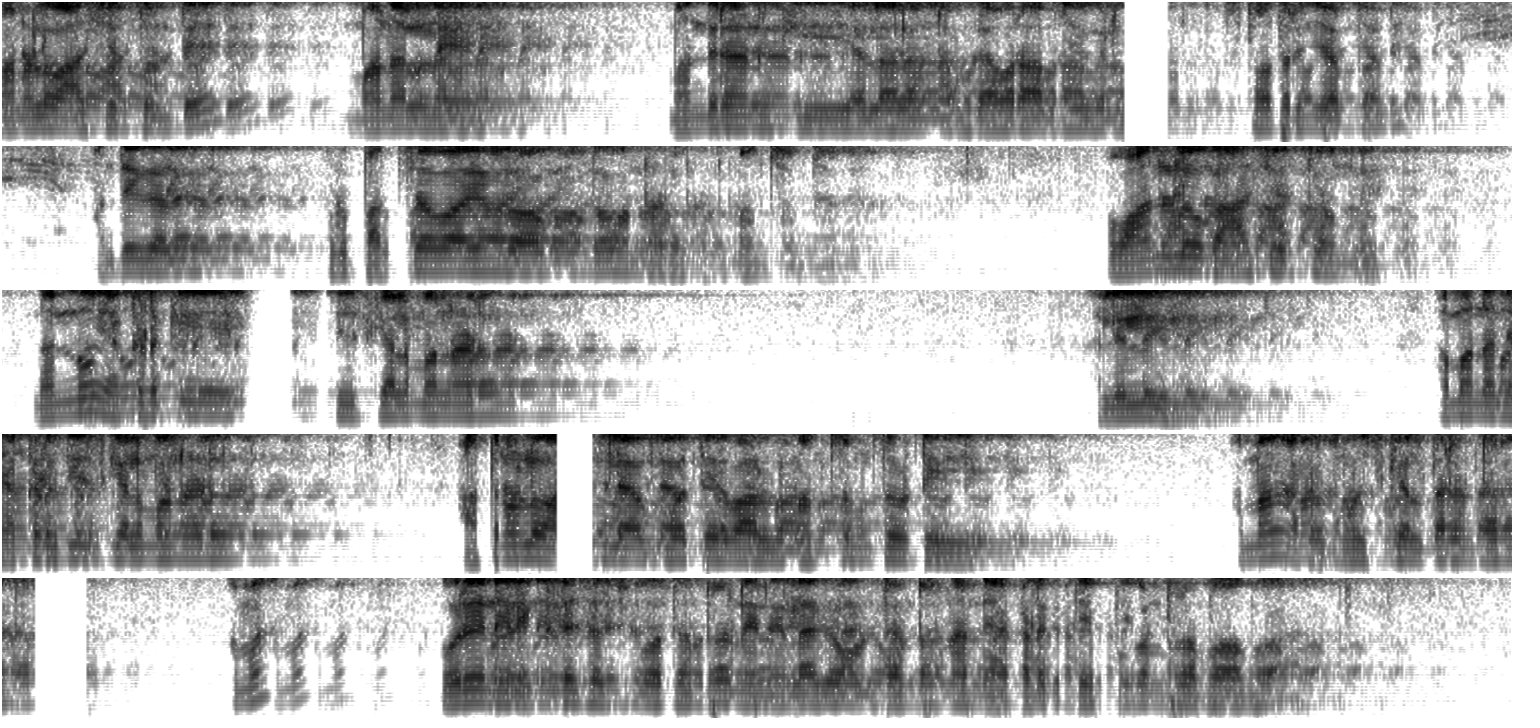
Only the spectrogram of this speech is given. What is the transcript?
మనలో ఆసక్తి ఉంటే మనల్ని మందిరానికి వెళ్ళాలన్నప్పుడు ఎవరు ఆపచేయగలరు స్తోత్రం చెప్పండి. అంతే కదా? ఇప్పుడు పచ్చవాయం రోగంతో ఉన్నాడు ఒకటి మంచం మీద. వానిలో ఒక ఆసక్తి ఉంది. నన్ను ఎక్కడికి తీసుకెళ్ళమన్నాడు? అల్లెల్లు అమ్మ నన్ను ఎక్కడికి తీసుకెళ్ళమన్నాడు? అతనిలో ఆసక్తి లేకపోతే వాళ్ళు మంచంతో అమ్మా అక్కడ మోసుకెళ్తారంటారా? అమ్మా ఒరే నేను ఇక్కడే చచ్చిపోతానరా నేను ఇలాగే ఉంటానరా నన్ను ఎక్కడికి తిప్పుకుంటారా బాబా?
